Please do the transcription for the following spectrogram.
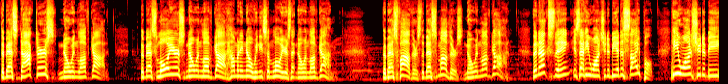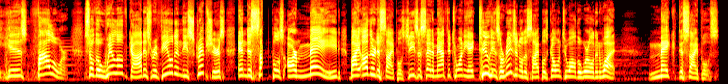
The best doctors know and love God. The best lawyers know and love God. How many know we need some lawyers that know and love God? The best fathers, the best mothers know and love God. The next thing is that He wants you to be a disciple. He wants you to be His follower. So the will of God is revealed in these scriptures, and disciples are made by other disciples. Jesus said in Matthew 28 to His original disciples, Go into all the world and what? Make disciples.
